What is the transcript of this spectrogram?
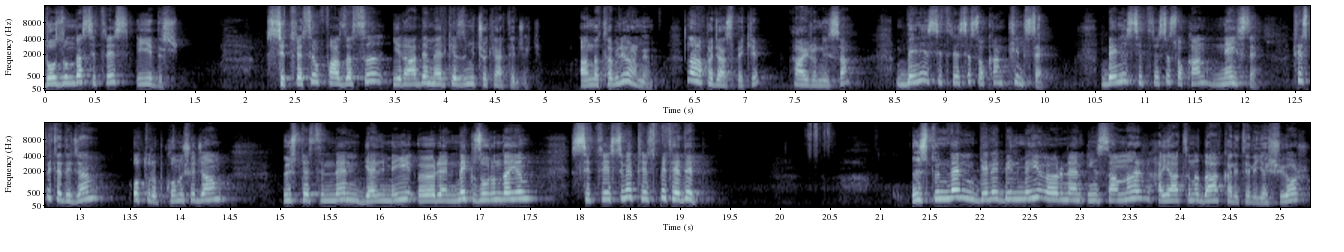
dozunda stres iyidir. Stresin fazlası irade merkezimi çökertecek. Anlatabiliyor muyum? Ne yapacağız peki? Hayrun Nisa. Beni strese sokan kimse, beni strese sokan neyse tespit edeceğim, oturup konuşacağım. Üstesinden gelmeyi öğrenmek zorundayım. Stresini tespit edip üstünden gelebilmeyi öğrenen insanlar hayatını daha kaliteli yaşıyor.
